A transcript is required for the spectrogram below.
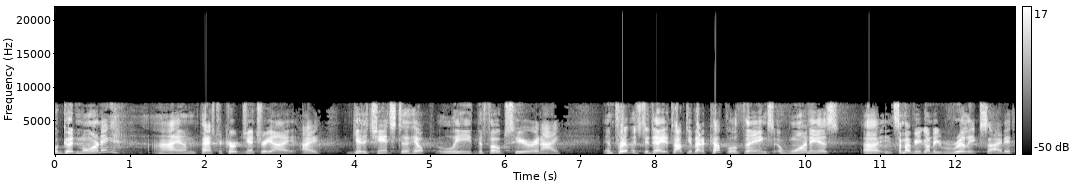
Well, good morning. I am Pastor Kurt Gentry. I, I, get a chance to help lead the folks here, and I am privileged today to talk to you about a couple of things. One is, uh, some of you are going to be really excited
